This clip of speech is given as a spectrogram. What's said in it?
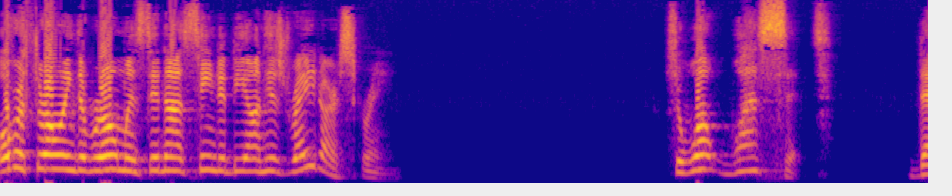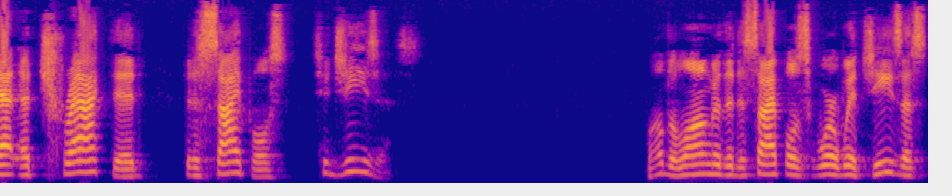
Overthrowing the Romans did not seem to be on his radar screen. So what was it that attracted the disciples to Jesus? Well, the longer the disciples were with Jesus,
